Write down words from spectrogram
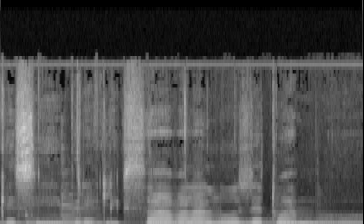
Que siempre eclipsaba la luz de tu amor.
